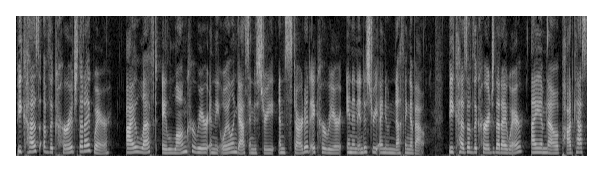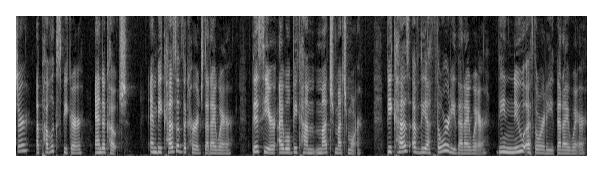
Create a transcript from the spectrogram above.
Because of the courage that I wear, I left a long career in the oil and gas industry and started a career in an industry I knew nothing about. Because of the courage that I wear, I am now a podcaster, a public speaker, and a coach. And because of the courage that I wear, this year I will become much, much more. Because of the authority that I wear, the new authority that I wear,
